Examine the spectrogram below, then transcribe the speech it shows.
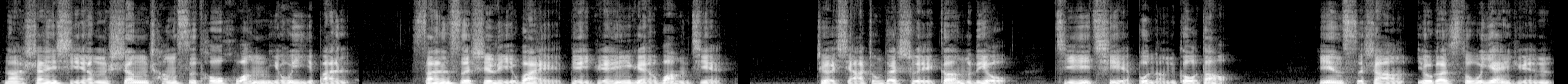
那山形生成似头黄牛一般，三四十里外便远远望见。这峡中的水更溜，急切不能够到，因此上有个俗谚云：“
